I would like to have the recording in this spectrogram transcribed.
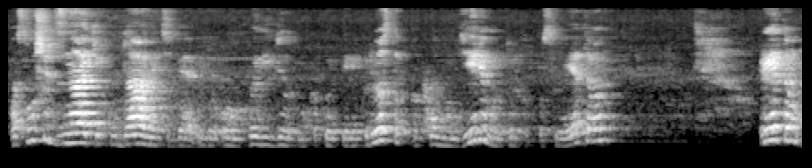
послушать знаки, куда на тебя или он поведет, на какой перекресток, к какому дереву, и только после этого. При этом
